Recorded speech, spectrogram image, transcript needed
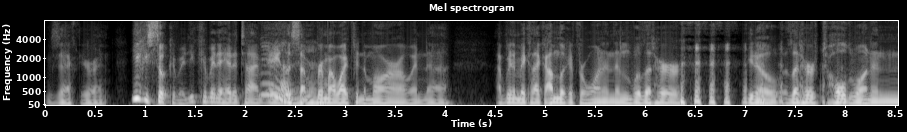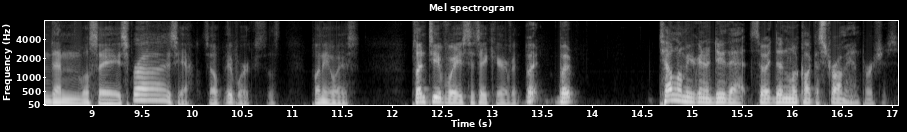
Exactly right. You can still come in. You come in ahead of time. hey, Yeah, listen, I'm bring my wife in tomorrow, and uh, I'm going to make like I'm looking for one, and then we'll let her, you know, let her hold one, and then we'll say surprise. Yeah. So it works. There's plenty of ways. Plenty of ways to take care of it. But but tell them you're going to do that so it doesn't look like a straw man purchase.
